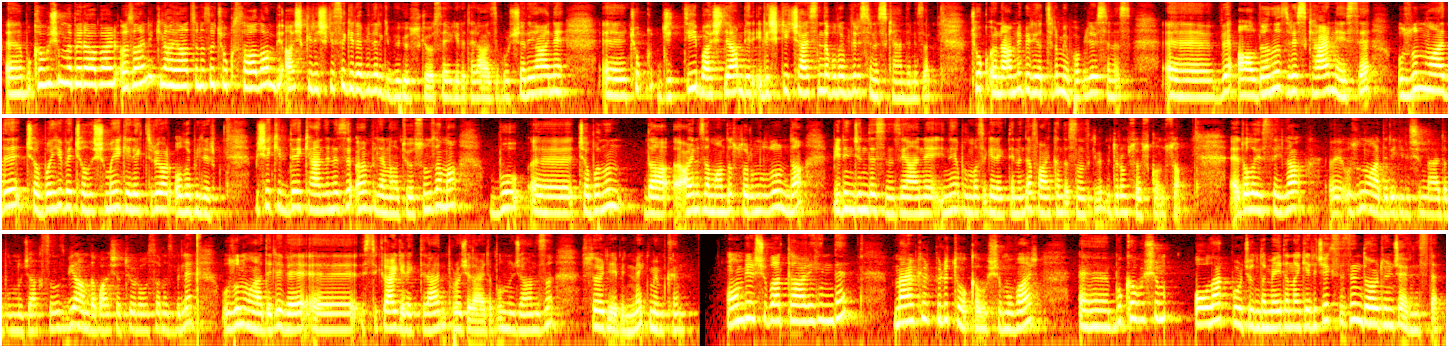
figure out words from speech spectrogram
Ee, bu kavuşumla beraber özellikle hayatınıza çok sağlam bir aşk ilişkisi girebilir gibi gözüküyor sevgili terazi burçları. Yani e, çok ciddi başlayan bir ilişki içerisinde bulabilirsiniz kendinizi. Çok önemli bir yatırım yapabilirsiniz. Ee, ve aldığınız risk her neyse uzun vade çabayı ve çalışmayı gerektiriyor olabilir. Bir şekilde kendinizi ön plana atıyorsunuz ama bu e, çabanın da aynı zamanda sorumluluğun da bilincindesiniz. Yani ne yapılması gerektiğinin de farkındasınız gibi bir durum söz konusu. E, dolayısıyla e, uzun vadeli girişimlerde bulunacaksınız. Bir anda başlatıyor olsanız bile uzun vadeli ve e, istikrar gerektiren projelerde bulunacağınızı söyleyebilmek mümkün. 11 Şubat tarihinde Merkür-Plüto kavuşumu var. Bu kavuşum Oğlak Burcu'nda meydana gelecek sizin dördüncü evinizde.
